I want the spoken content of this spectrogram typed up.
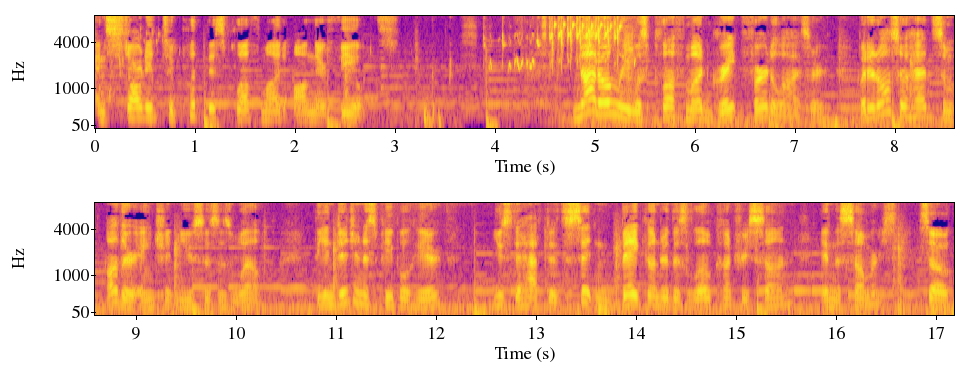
and started to put this pluff mud on their fields. Not only was pluff mud great fertilizer, but it also had some other ancient uses as well. The indigenous people here used to have to sit and bake under this low country sun in the summers, so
